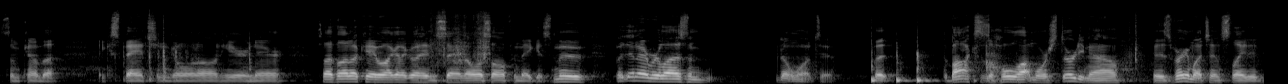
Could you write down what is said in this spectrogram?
some kind of a expansion going on here and there. So I thought, okay, well, I got to go ahead and sand all this off and make it smooth. But then I realized I don't want to. But the box is a whole lot more sturdy now. It is very much insulated.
